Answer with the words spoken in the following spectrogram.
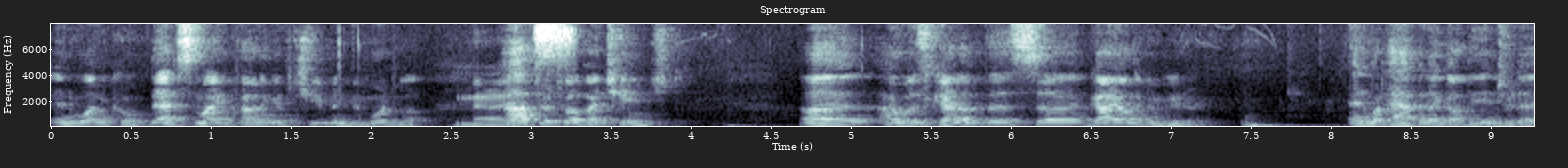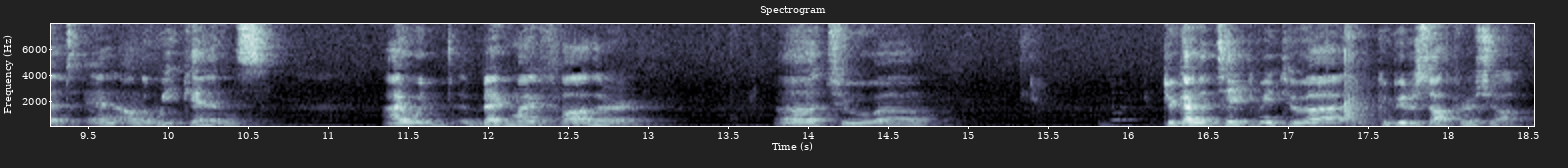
and one coke. That's my crowning achievement before 12 Nice. after 12 I changed. Uh, I was kind of this uh, guy on the computer. And what happened I got the internet and on the weekends I would beg my father uh, to uh, to kind of take me to a computer software shop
